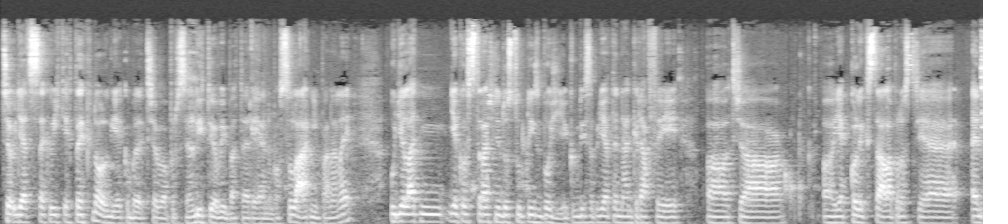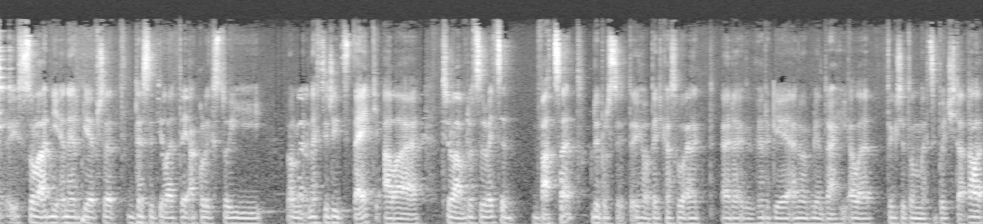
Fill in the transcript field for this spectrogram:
třeba udělat z takových těch technologií, jako byly třeba prostě litiové baterie nebo solární panely, udělat jako strašně dostupný zboží. Jako když se podíváte na grafy, uh, třeba uh, jak kolik stála prostě en- solární energie před deseti lety a kolik stojí, no ne, nechci říct teď, ale třeba v roce 2020, kdy prostě tyho, teďka jsou ener- energie enormně drahý, ale takže to nechci počítat, ale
